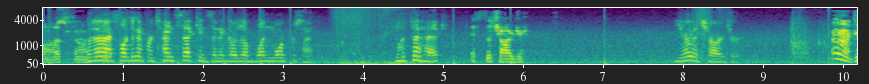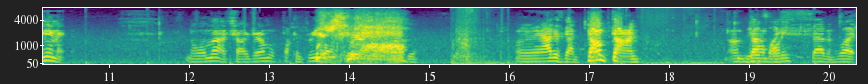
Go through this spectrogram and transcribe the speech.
Oh, that's But not. then I plug it in for ten seconds and it goes up one more percent. What the heck? It's the charger. You're the charger. Oh, damn it. No, I'm not a charger. I'm a fucking three. I mean, I just got dunked on. I'm You know down by funny? seven. What?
